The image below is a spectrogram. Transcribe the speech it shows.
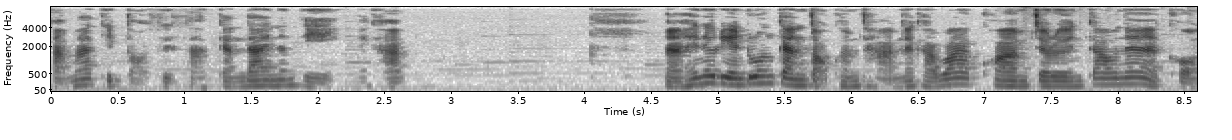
สามารถติดต่อสื่อสารกันได้นั่นเองนะครับ ให้นักเรียนร่วมกันตอบคำถามนะครับว่าความเจริญก้าวหน้าของ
